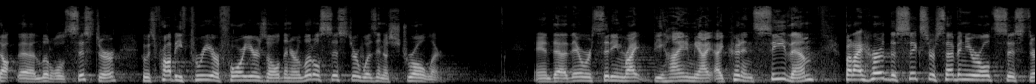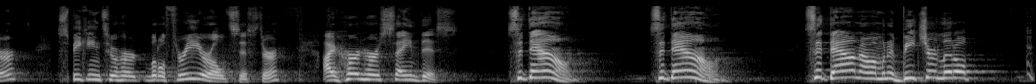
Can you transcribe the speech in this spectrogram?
uh, little sister, who was probably three or four years old, and her little sister was in a stroller. And uh, they were sitting right behind me. I, I couldn't see them, but I heard the six or seven year old sister speaking to her little three year old sister, I heard her saying this Sit down, sit down, sit down, or I'm going to beat your little.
